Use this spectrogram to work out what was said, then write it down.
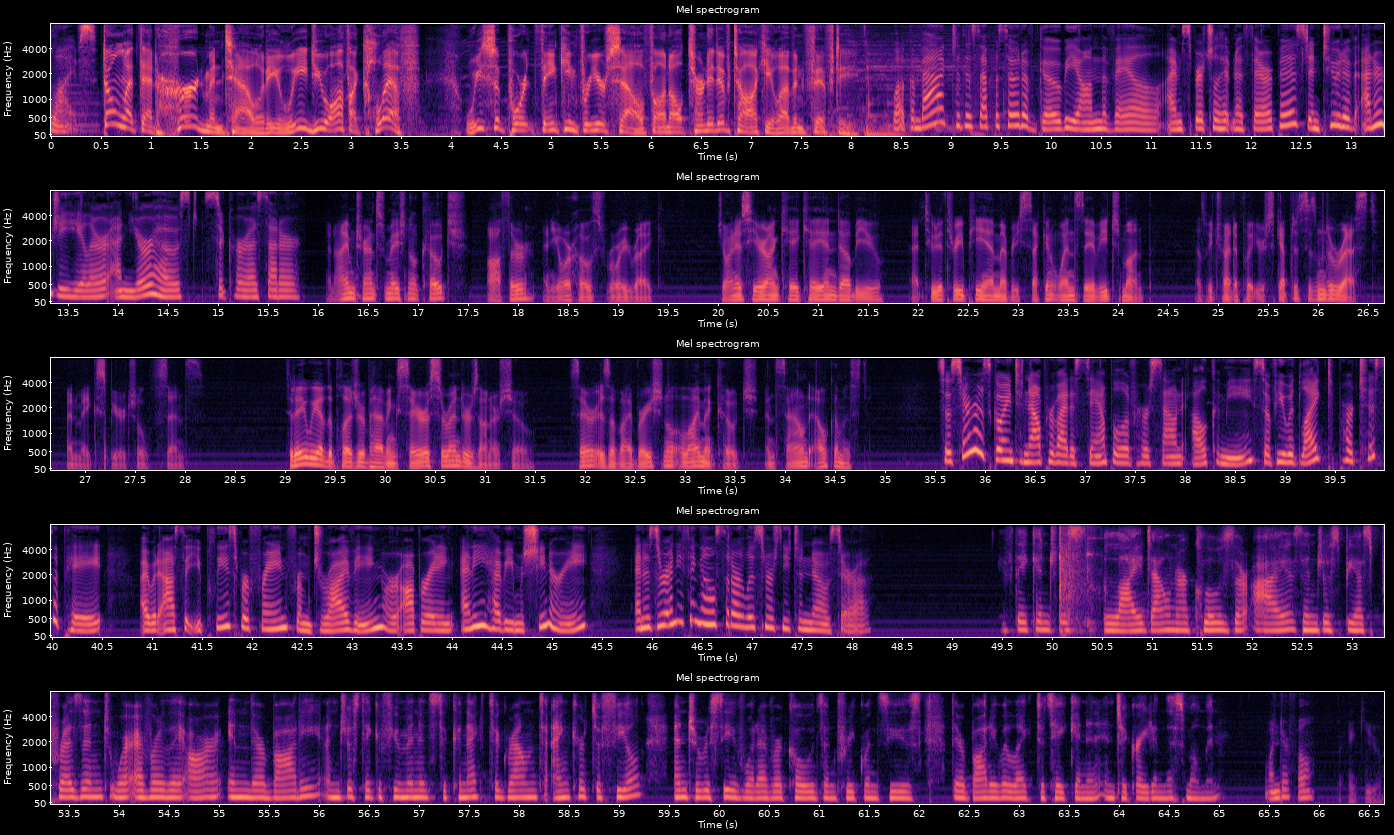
lives. Don't let that herd mentality lead you off a cliff. We support thinking for yourself on Alternative Talk 1150. Welcome back to this episode of Go Beyond the Veil. I'm spiritual hypnotherapist, intuitive energy healer, and your host, Sakura Sutter. And I'm transformational coach, author, and your host, Rory Reich. Join us here on KKNW at 2 to 3 p.m. every second Wednesday of each month as we try to put your skepticism to rest and make spiritual sense. Today we have the pleasure of having Sarah Surrenders on our show. Sarah is a vibrational alignment coach and sound alchemist. So, Sarah is going to now provide a sample of her sound alchemy. So, if you would like to participate, I would ask that you please refrain from driving or operating any heavy machinery. And is there anything else that our listeners need to know, Sarah? If they can just lie down or close their eyes and just be as present wherever they are in their body and just take a few minutes to connect, to ground, to anchor, to feel, and to receive whatever codes and frequencies their body would like to take in and integrate in this moment. Wonderful. Thank you.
